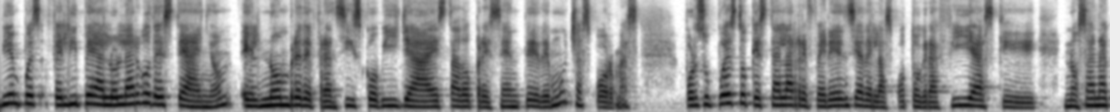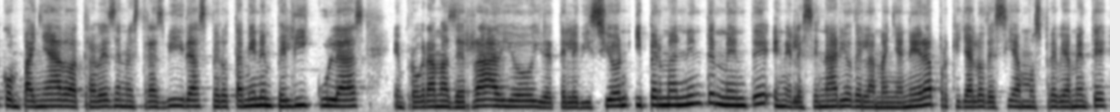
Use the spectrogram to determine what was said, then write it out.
Bien, pues Felipe, a lo largo de este año, el nombre de Francisco Villa ha estado presente de muchas formas. Por supuesto que está la referencia de las fotografías que nos han acompañado a través de nuestras vidas, pero también en películas, en programas de radio y de televisión y permanentemente en el escenario de la mañanera, porque ya lo decíamos previamente,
